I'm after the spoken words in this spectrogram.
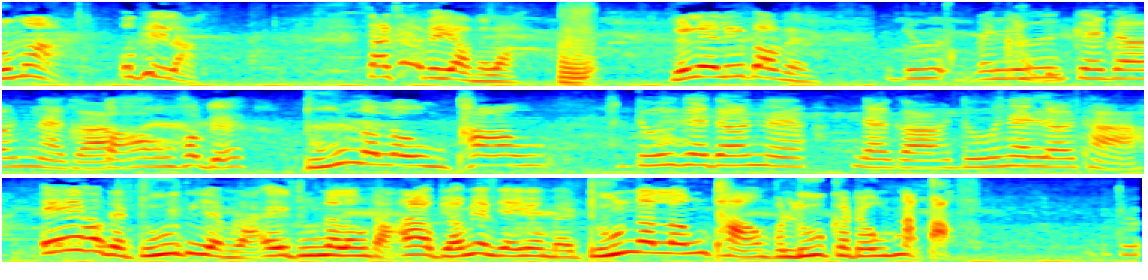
မမโอเคလားစားချပေးရမလားလွယ်လွယ်လေးတော့မယ်ဒူဘလူကတော့နကတောင်းဟုတ်တယ်ဒူးနှလုံးထောင်းဒူကတော့နနကဒူနှလုံးထာအေးဟုတ်တယ်ဒူးသိရမလားအေးဒူးနှလုံးထောင်းအဲ့တော့ပြောင်းပြန်ပြန်ရုပ်မယ်ဒူးနှလုံးထောင်းဘလူးကတုံးနှစ်ကောင်ဒူ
